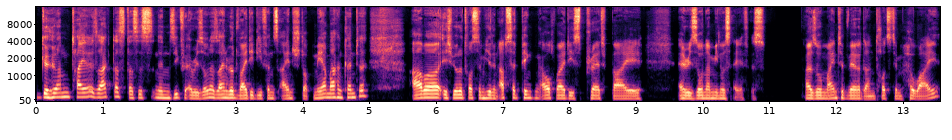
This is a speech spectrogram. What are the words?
Gehirnteil, sagt das, dass es ein Sieg für Arizona sein wird, weil die Defense einen Stopp mehr machen könnte. Aber ich würde trotzdem hier den Upset pinken, auch weil die Spread bei Arizona minus 11 ist. Also mein Tipp wäre dann trotzdem Hawaii.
